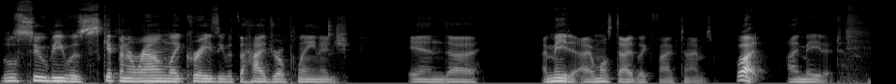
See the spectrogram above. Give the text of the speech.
Little Subi was skipping around like crazy with the hydroplanage. And uh, I made it. I almost died like five times, but I made it.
